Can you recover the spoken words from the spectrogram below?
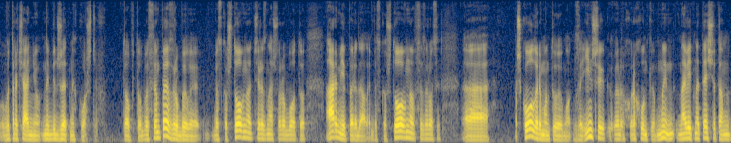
витрачанню небюджетних коштів. Тобто БСМП зробили безкоштовно через нашу роботу, армії передали безкоштовно все зараз. Е, Школи ремонтуємо за інші рахунки. Ми навіть на те, що там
